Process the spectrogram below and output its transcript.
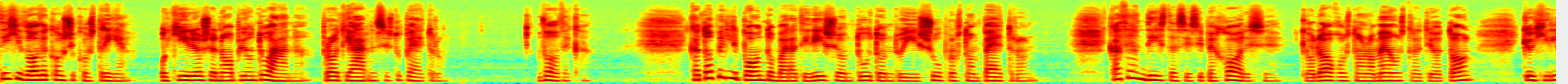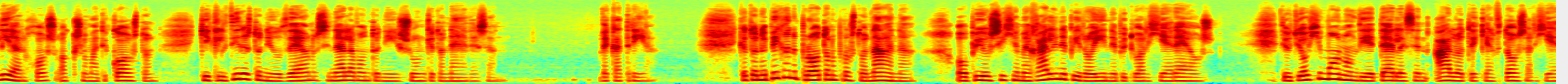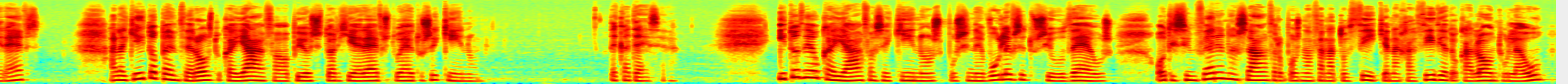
Στίχη 12-23 Ο Κύριος ενώπιον του Άννα, πρώτη άρνησης του Πέτρου. 12. Κατόπιν λοιπόν των παρατηρήσεων τούτων του Ιησού προς τον Πέτρον, κάθε αντίστασης υπεχώρησε και ο λόγος των Ρωμαίων στρατιωτών και ο χιλίαρχος, ο αξιωματικός των και οι κλητήρες των Ιουδαίων συνέλαβαν τον Ιησούν και τον έδεσαν. 13. Και τον επήγαν πρώτον προς τον Άννα, ο οποίος είχε μεγάλη επιρροή επί του αρχιερέως, διότι όχι μόνον διετέλεσεν άλλοτε και αυτός αρχιερεύς, αλλά και το πενθερός του Καϊάφα, ο οποίος το αρχιερεύς του έτους εκείνου. 14. Ή το δε ο Καϊάφας εκείνος που συνεβούλευσε τους Ιουδαίους ότι συμφέρει ένας άνθρωπος να θανατωθεί και να χαθεί δια το καλό του λαού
